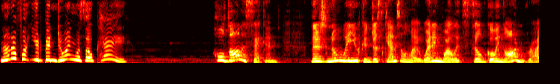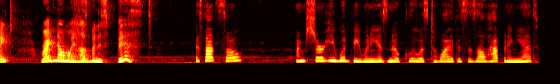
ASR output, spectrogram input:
None of what you'd been doing was okay. Hold on a second. There's no way you can just cancel my wedding while it's still going on, right? Right now, my husband is pissed. Is that so? I'm sure he would be when he has no clue as to why this is all happening yet.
